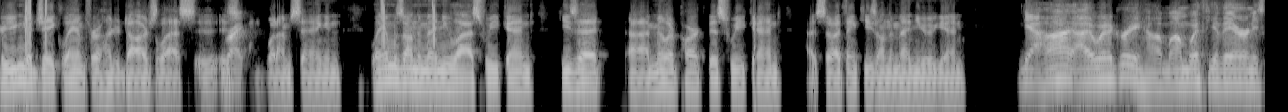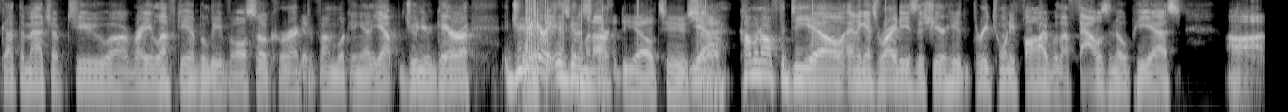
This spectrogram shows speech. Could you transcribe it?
or you can get Jake Lamb for hundred dollars less. Is, is right. what I'm saying. And Lamb was on the menu last weekend. He's at uh, Miller Park this weekend, uh, so I think he's on the menu again. Yeah, I, I would agree. I'm, I'm, with you there, and he's got the matchup to uh, righty lefty, I believe, also correct. Yep. If I'm looking at, it. yep, Junior Guerra. Junior Guerra is going to start off the DL too. So. Yeah, coming off the DL, and against righties this year, he hit 325 with a thousand OPS. Uh,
